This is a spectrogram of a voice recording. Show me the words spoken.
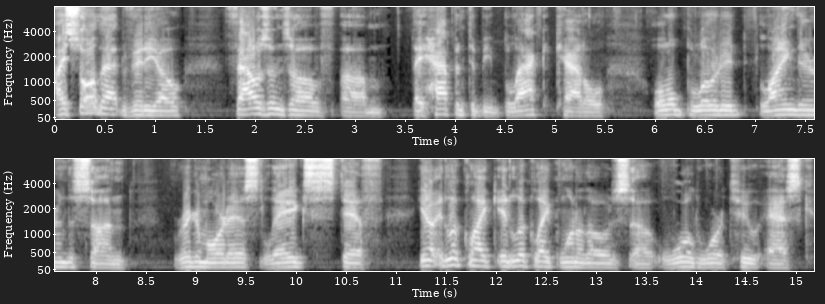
I saw that video. Thousands of um, they happen to be black cattle, all bloated, lying there in the sun, rigor mortis, legs stiff. You know, it looked like it looked like one of those uh, World War II esque,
